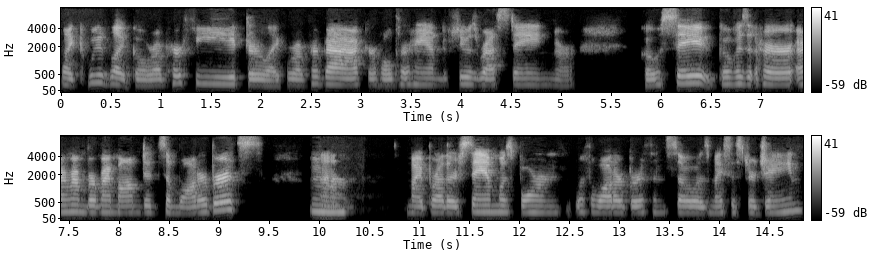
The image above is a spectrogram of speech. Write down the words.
like we'd like go rub her feet or like rub her back or hold her hand if she was resting or go say go visit her. I remember my mom did some water births. Mm. Um, my brother Sam was born with a water birth, and so was my sister Jane.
